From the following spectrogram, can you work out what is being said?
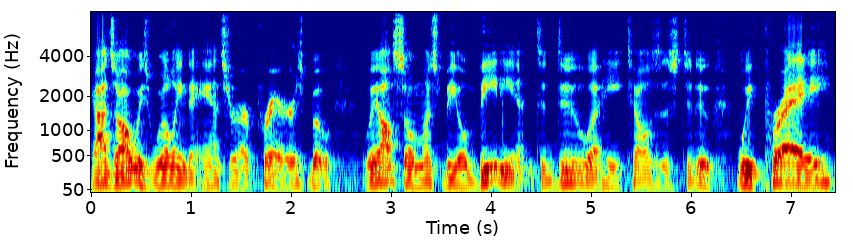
God's always willing to answer our prayers, but we also must be obedient to do what He tells us to do. We pray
